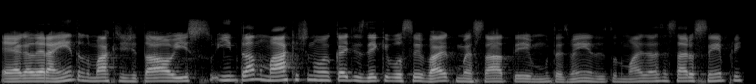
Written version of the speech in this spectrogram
É, a galera entra no marketing digital e isso e entrar no marketing não quer dizer que você vai começar a ter muitas vendas e tudo mais. É necessário sempre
